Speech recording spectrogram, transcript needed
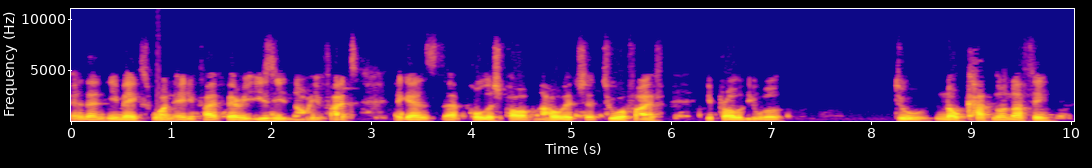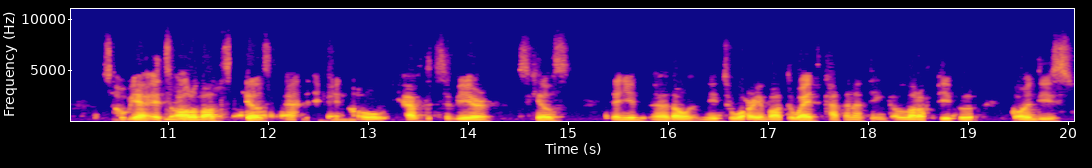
and then he makes 185 very easy. Now he fights against uh, Polish Paul Blachowicz at 205. He probably will do no cut, no nothing. So yeah, it's all about skills. And if you know you have the severe skills, then you uh, don't need to worry about the weight cut. And I think a lot of people go in these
